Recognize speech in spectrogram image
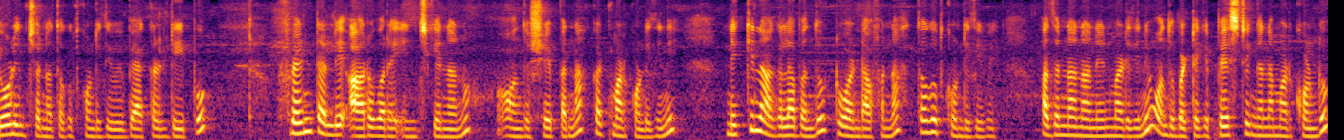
ಏಳು ಇಂಚನ್ನು ತೆಗೆದುಕೊಂಡಿದ್ದೀವಿ ಬ್ಯಾಕಲ್ಲಿ ಡೀಪು. ಫ್ರಂಟಲ್ಲಿ ಆರೂವರೆ ಇಂಚ್ಗೆ ನಾನು ಒಂದು ಶೇಪನ್ನು ಕಟ್ ಮಾಡ್ಕೊಂಡಿದ್ದೀನಿ. ನೆಕ್ಕಿನ ಅಗಲ ಬಂದು ಟೂ ಆ್ಯಂಡ್ ಹಾಫನ್ನು ತೆಗೆದುಕೊಂಡಿದ್ದೀವಿ. ಅದನ್ನು ನಾನೇನು ಮಾಡಿದ್ದೀನಿ, ಒಂದು ಬಟ್ಟೆಗೆ ಪೇಸ್ಟಿಂಗನ್ನು ಮಾಡಿಕೊಂಡು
